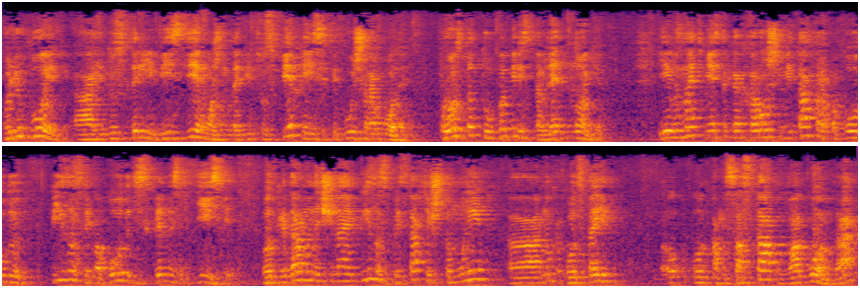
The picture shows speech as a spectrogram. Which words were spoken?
В любой а, индустрии, везде можно добиться успеха, если ты будешь работать. Просто тупо переставлять ноги. И вы знаете, у меня есть такая хорошая метафора по поводу бизнеса и по поводу дисциплинности действий. Вот когда мы начинаем бизнес, представьте, что мы, а, ну как вот стоит вот там состав, вагон, да,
